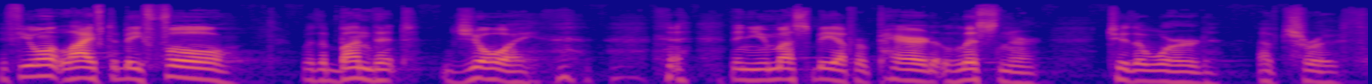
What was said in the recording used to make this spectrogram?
If you want life to be full with abundant joy, then you must be a prepared listener to the word of truth.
